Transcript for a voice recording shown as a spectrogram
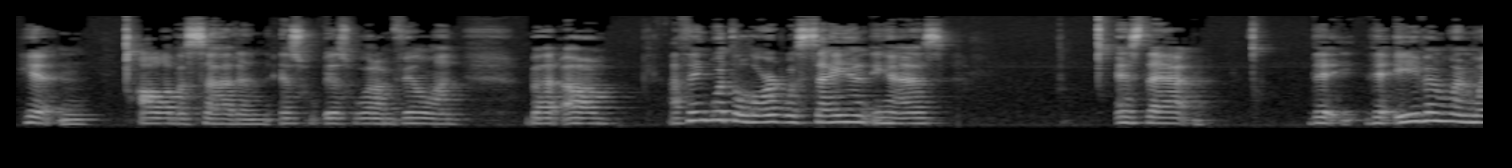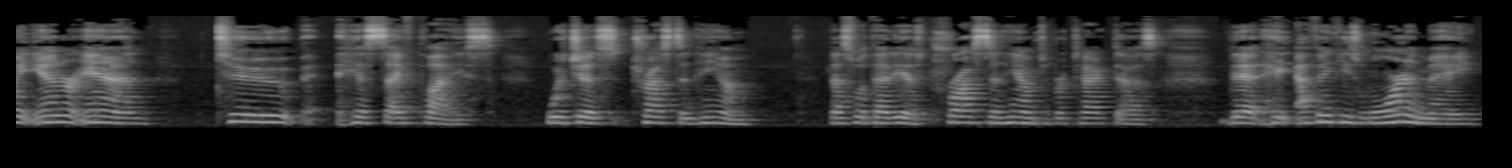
hitting all of a sudden is, is what I'm feeling. But um, I think what the Lord was saying is, is that, that, that even when we enter in to his safe place, which is trust in him, that's what that is, trust in him to protect us. That he, I think he's warning me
